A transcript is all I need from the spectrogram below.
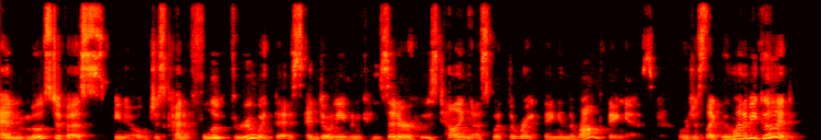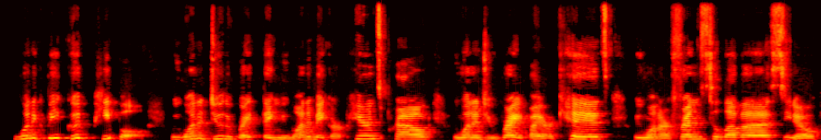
And most of us, you know, just kind of float through with this and don't even consider who's telling us what the right thing and the wrong thing is. We're just like, we want to be good. We want to be good people. We want to do the right thing. We want to make our parents proud. We want to do right by our kids. We want our friends to love us. You know,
